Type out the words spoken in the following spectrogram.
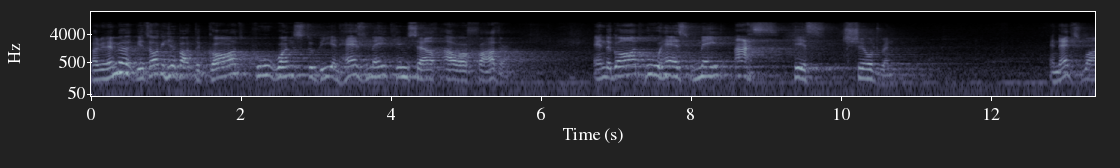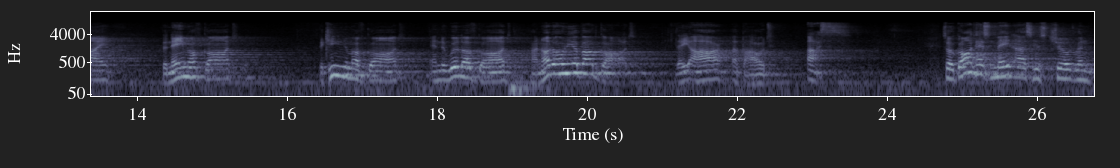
But remember, we're talking here about the God who wants to be and has made himself our Father. And the God who has made us his children. And that's why the name of God, the kingdom of God, and the will of God are not only about God, they are about us. So God has made us his children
